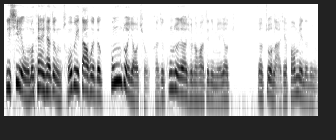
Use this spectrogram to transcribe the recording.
第七，我们看一下这种筹备大会的工作要求啊，这工作要求的话，这里面要要做哪些方面的内容？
